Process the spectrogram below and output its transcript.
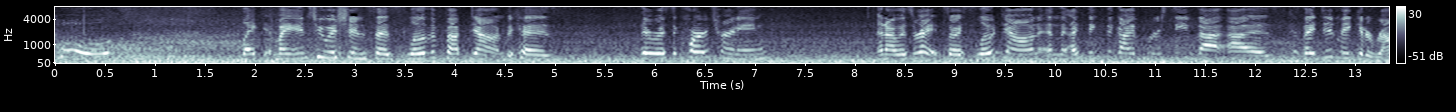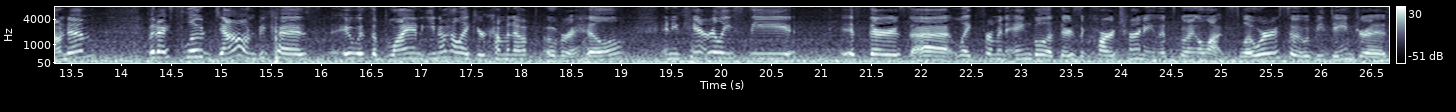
told, like, my intuition says, slow the fuck down because there was a car turning and I was right. So I slowed down, and I think the guy perceived that as because I did make it around him, but I slowed down because it was a blind. You know how like you're coming up over a hill and you can't really see if there's uh, like from an angle if there's a car turning that's going a lot slower so it would be dangerous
